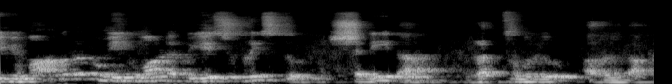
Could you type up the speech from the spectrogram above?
ఇవి మా కొరకు మీ కుమారుడు యేసుక్రీస్తు శరీర రక్తములు అరులుగాక.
